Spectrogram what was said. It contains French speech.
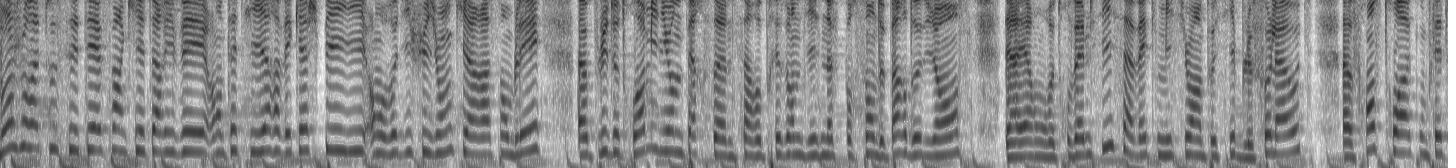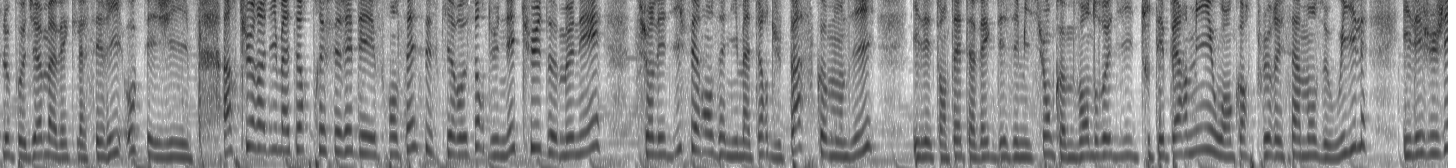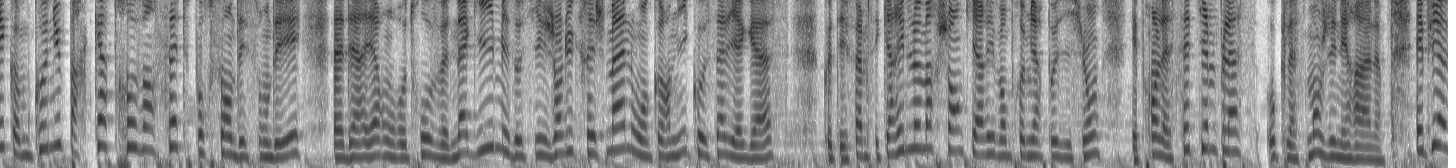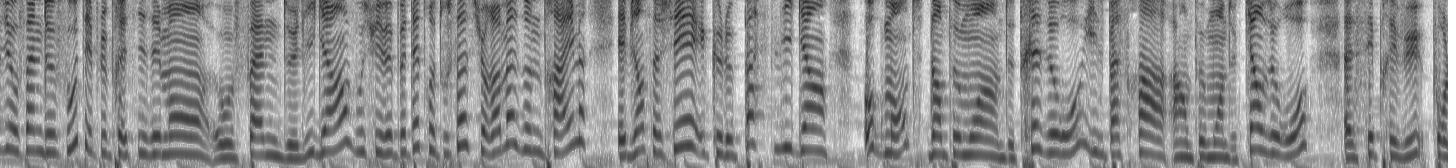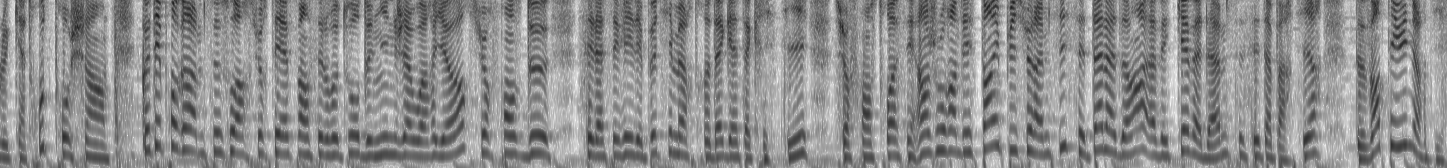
Bonjour à tous, c'est TF1 qui est arrivé en tête hier avec HPI en rediffusion qui a rassemblé euh, plus de 3 millions de personnes. Ça représente 19% de part d'audience. Derrière, on retrouve M6 avec Mission Impossible Fallout. Euh, France 3 complète le podium avec la série OPJ. Arthur, animateur préféré des Français, c'est ce qui ressort d'une étude menée sur les différents animateurs du PAF, comme on dit. Il est en tête avec des émissions comme Vendredi, Tout est permis ou encore plus récemment The Wheel. Il est jugé comme connu par 87% des sondés. Euh, Derrière, on retrouve Nagui, mais aussi Jean-Luc Reichmann ou encore Nico Saliagas. Côté femmes, c'est Karine Le Marchand qui arrive en première position et prend la septième place au classement général. Et puis, avis aux fans de foot et plus précisément aux fans de Ligue 1, vous suivez peut-être tout ça sur Amazon Prime. Eh bien, sachez que le pass Ligue 1 augmente d'un peu moins de 13 euros. Il passera à un peu moins de 15 euros. Euh, C'est prévu pour le 4 août prochain. Côté programme, ce soir sur TF1, c'est le retour de Ninja Warrior. Sur France 2, c'est la série Les Petits Meurtres d'Agatha Christie. Sur France 3, c'est Un jour un destin. Et puis sur M6, c'est Aladdin avec Kev Adams. C'est à partir de 21h10.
